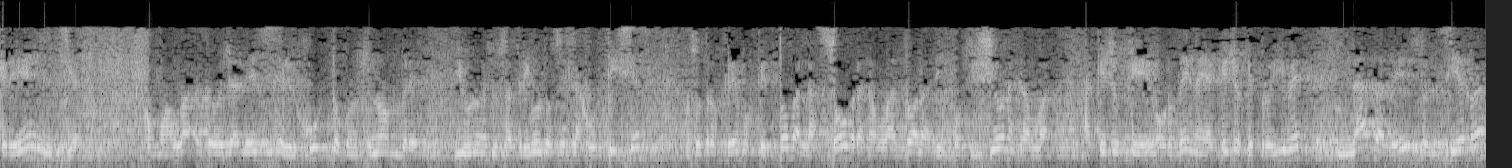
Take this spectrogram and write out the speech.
creencia, como Allah es el justo con su nombre y uno de sus atributos es la justicia, nosotros creemos que todas las obras de Allah, todas las disposiciones de Allah, aquello que ordena y aquello que prohíbe, nada de eso encierra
